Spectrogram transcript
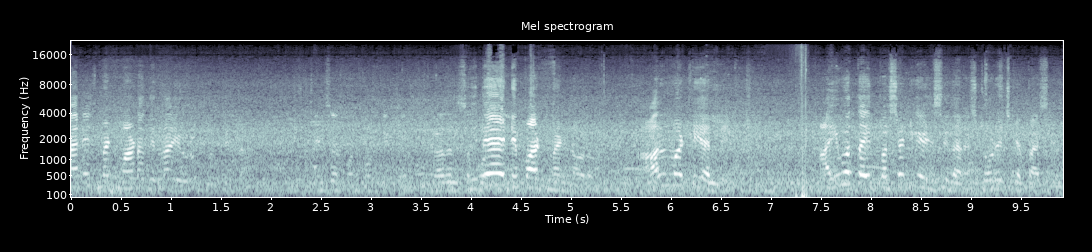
ಮ್ಯಾನೇಜ್ಮೆಂಟ್ ಮಾಡೋದಿಲ್ಲ ಇವರು ಗೊತ್ತಿಲ್ಲ. ಇದೇ ಡಿಪಾರ್ಟ್ಮೆಂಟ್ನವರು ಆಲ್ಮಟ್ಟಿಯಲ್ಲಿ ಐವತ್ತೈದು ಪರ್ಸೆಂಟ್ಗೆ ಇಳಿಸಿದ್ದಾರೆ ಸ್ಟೋರೇಜ್ ಕೆಪಾಸಿಟಿ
